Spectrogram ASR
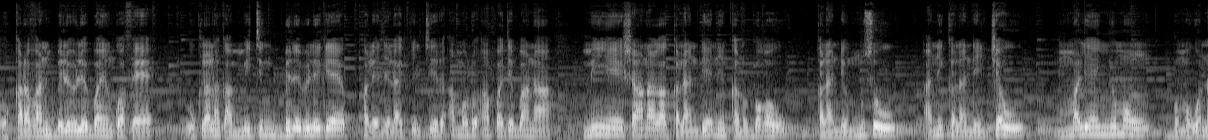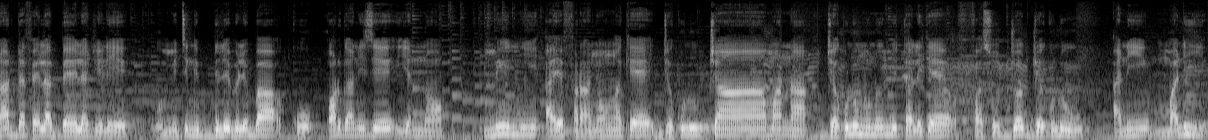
o karafa belebeleba in kɔfɛ u tilala ka mit belebele kɛ palajɛla kite amadu anpti banna na min ye sanga ka kalanden ni kanubagaw kalanden musow ani kalanden cɛw mali ɲumanw bamakɔ n'a dafɛla bɛɛ lajɛlen o mitigi belebeleba ko k2e yen nɔ min ni a ye fara ɲɔgɔn ka kɛ jɛkulu caman na jɛkulu minnu bɛ tali kɛ fasojɔ jɛkulu ani mali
